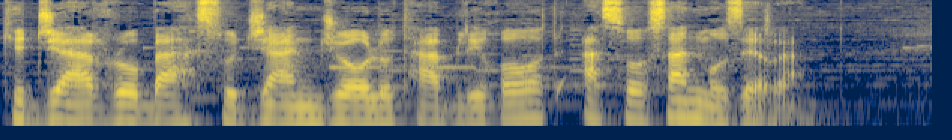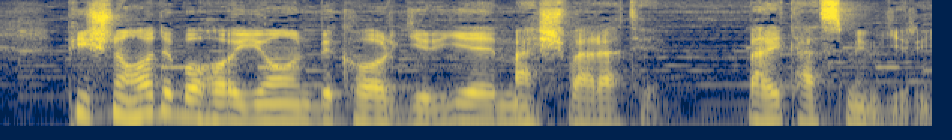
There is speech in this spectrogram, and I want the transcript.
که جر و بحث و جنجال و تبلیغات اساسا مزرن پیشنهاد بهاییان به کارگیری مشورته. برای تصمیم گیری.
